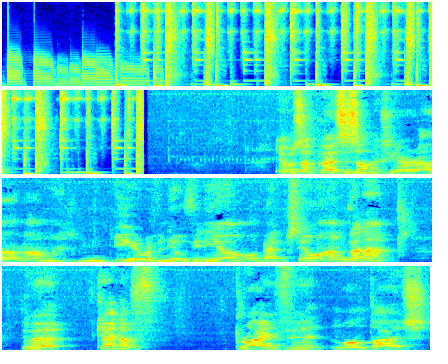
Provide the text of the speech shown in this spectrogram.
Yo, what's up guys, it's Onyx here. Um, I'm here with a new video of Backup Still. I'm gonna do a kind of private montage.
